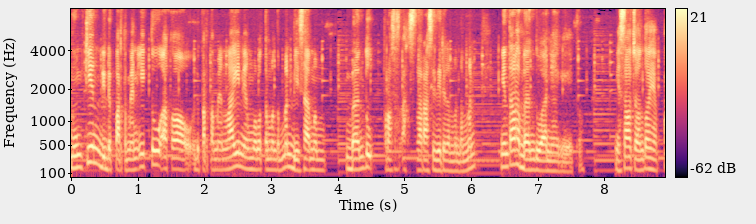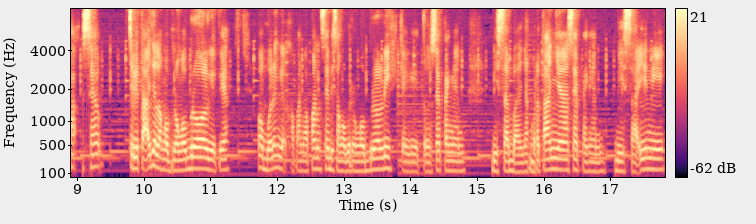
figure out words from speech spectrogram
mungkin di departemen itu atau departemen lain yang menurut teman-teman bisa membantu proses akselerasi diri teman-teman. Mintalah bantuannya gitu. Misal contoh ya, Pak, saya cerita aja lah ngobrol-ngobrol gitu ya oh boleh nggak kapan-kapan saya bisa ngobrol-ngobrol nih kayak gitu saya pengen bisa banyak bertanya saya pengen bisa ini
